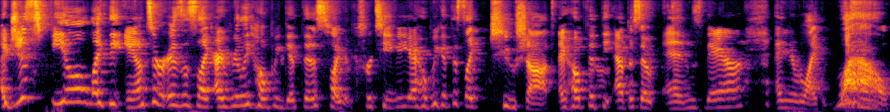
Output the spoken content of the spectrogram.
I just feel like the answer is is like I really hope we get this like for TV. I hope we get this like two shots. I hope that the episode ends there, and you're like, "Wow,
